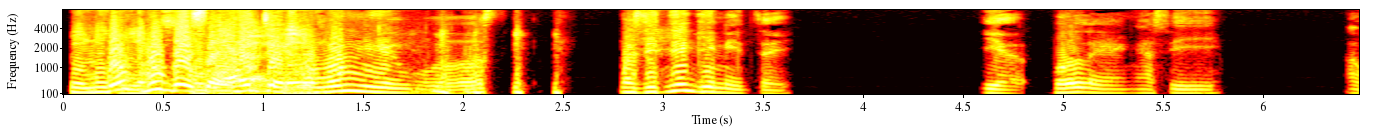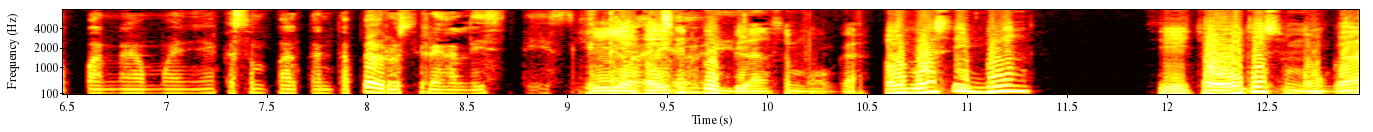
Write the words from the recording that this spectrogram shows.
Lu gue bilang biasa aja gagal? ngomongnya bos. Maksudnya gini coy. Ya boleh ngasih apa namanya kesempatan tapi harus realistis gitu iya tadi kan gue bilang semoga. Kalau gue sih bilang si cowok itu semoga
